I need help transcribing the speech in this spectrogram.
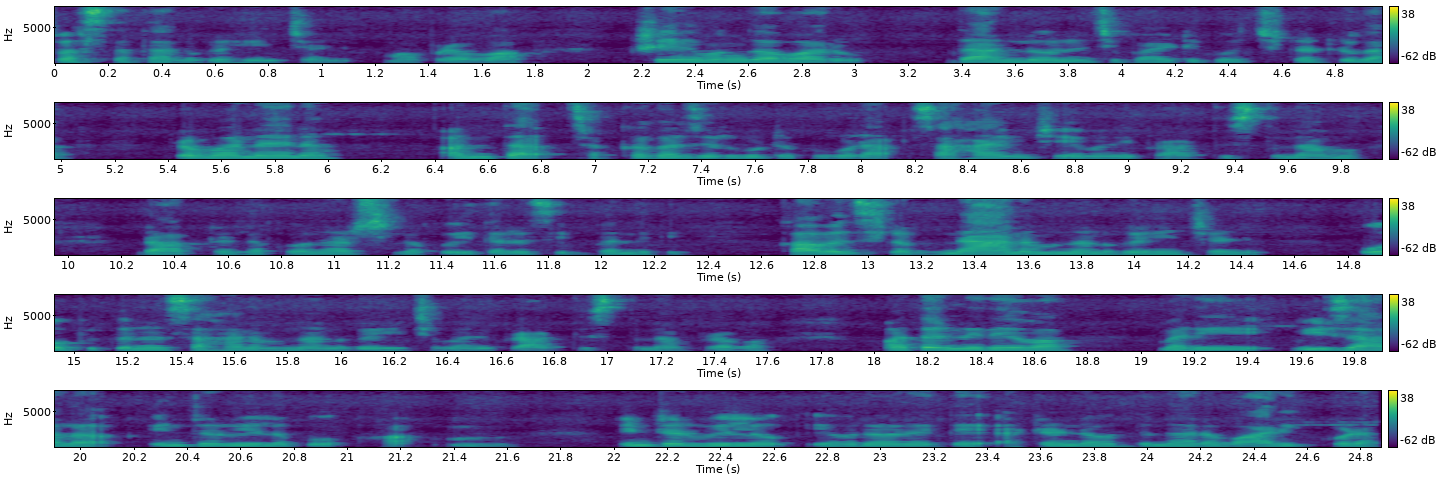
స్వస్థత అనుగ్రహించండి. మా ప్రభా క్షేమంగా వారు దానిలో నుంచి బయటికి వచ్చినట్లుగా ప్రభానైనా అంత చక్కగా జరుగుటకు కూడా సహాయం చేయమని ప్రార్థిస్తున్నాము. డాక్టర్లకు నర్సులకు ఇతర సిబ్బందికి కావలసిన జ్ఞానమును అనుగ్రహించండి. ఓపికను సహనమును అనుగ్రహించమని ప్రార్థిస్తున్నాం ప్రభా. మా తండ్రి దేవా మరి వీసాల ఇంటర్వ్యూలకు ఇంటర్వ్యూలో ఎవరెవరైతే అటెండ్ అవుతున్నారో వారికి కూడా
